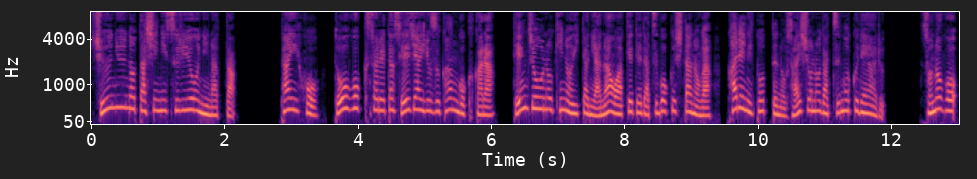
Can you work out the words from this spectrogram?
収入の足しにするようになった。逮捕、投獄された聖ジャイルズ監獄から天井の木の板に穴を開けて脱獄したのが彼にとっての最初の脱獄である。その後、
